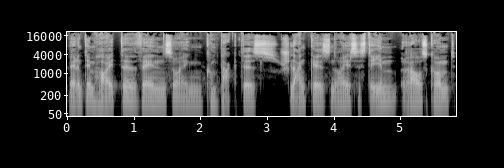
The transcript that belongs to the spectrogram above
Währenddem heute, wenn so ein kompaktes, schlankes, neues System rauskommt,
